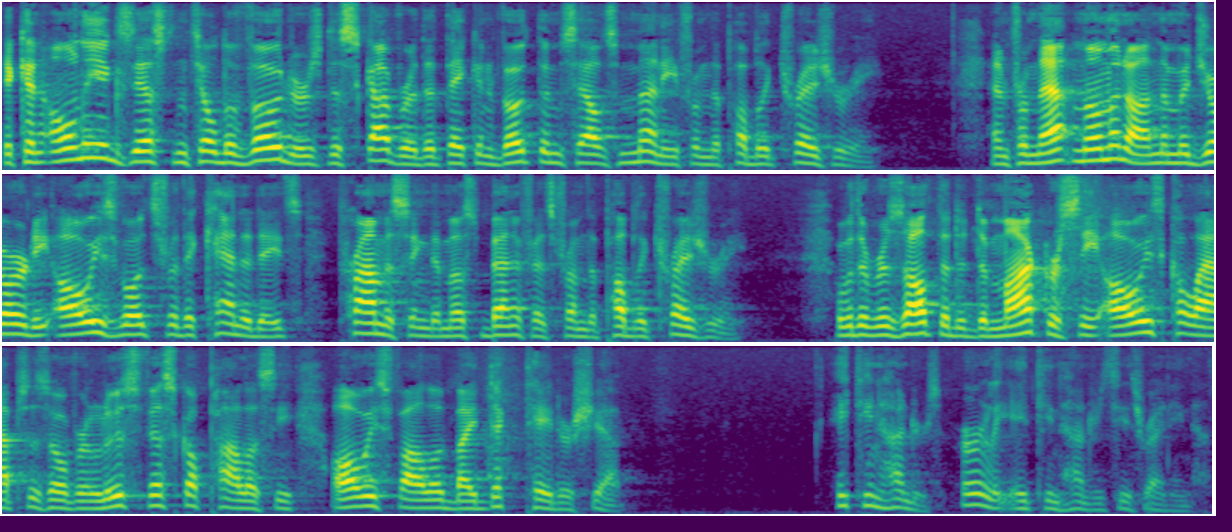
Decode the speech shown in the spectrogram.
It can only exist until the voters discover that they can vote themselves money from the public treasury. And from that moment on, the majority always votes for the candidates promising the most benefits from the public treasury, with the result that a democracy always collapses over loose fiscal policy, always followed by dictatorship. 1800s, early 1800s, he's writing this.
